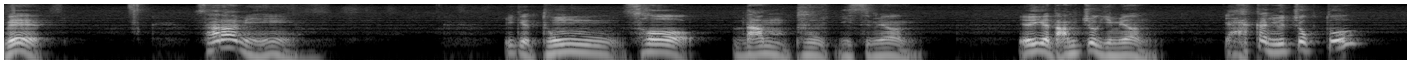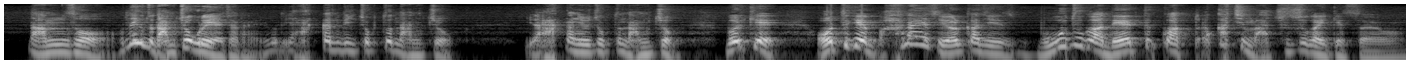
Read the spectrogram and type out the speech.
왜 사람이 이게 동서 남북 있으면 여기가 남쪽이면 약간 이쪽도 남서 근데 이것도 남쪽으로 해야잖아요 이것도 약간 이쪽도 남쪽 약간 이쪽도 남쪽 뭐 이렇게 어떻게 하나에서 열까지 모두가 내 뜻과 똑같이 맞출 수가 있겠어요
